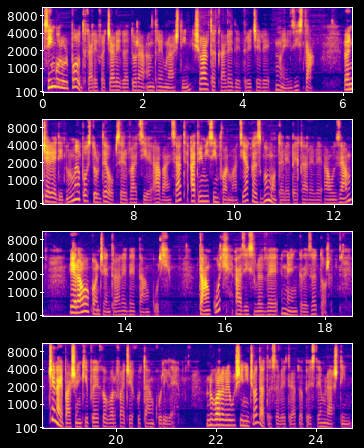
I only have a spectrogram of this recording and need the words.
singurul pod care făcea legătura între mlaștini și o altă cale de trecere nu exista. În cele din urmă, postul de observație avansat a trimis informația că zgomotele pe care le auzeam erau o concentrare de tancuri. Tancuri?" a zis Leve neîncrezător. Ce naiba și închipuie că vor face cu tancurile? Nu vor reuși niciodată să le treacă peste mlaștini.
